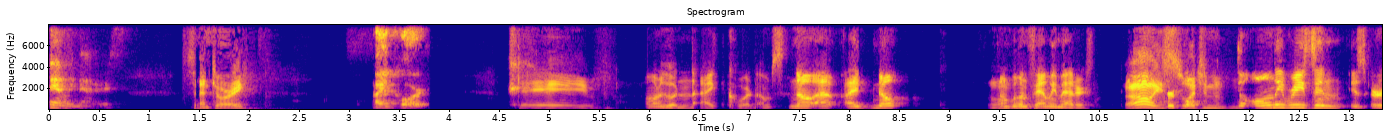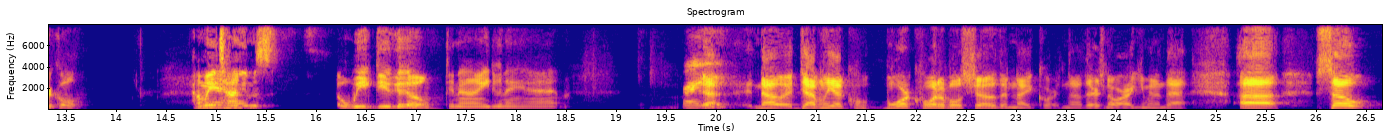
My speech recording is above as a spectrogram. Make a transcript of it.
Family Matters. Santori, Night Court. Dave. I want to go night court. I'm no, I, I no. I'm Oh, going Family Matters. oh he's Urkel. switching. The only reason is Urkel. How many Yeah. times a week do you go? Did I do that? Right? Yeah, no, definitely a qu- more quotable show than Night Court. No, there's no argument in that. Uh, so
